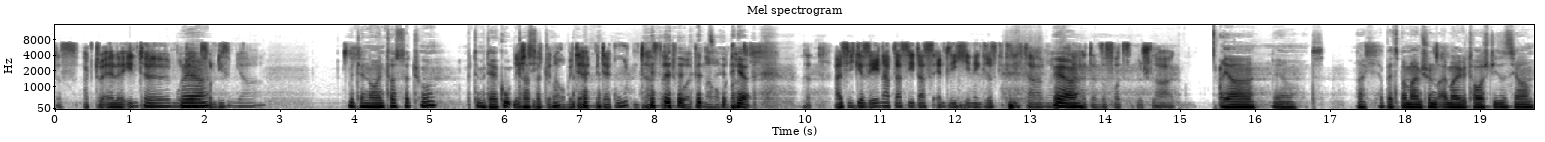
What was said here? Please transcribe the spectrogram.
das aktuelle Intel-Modell Ja. von diesem Jahr. mit der neuen Tastatur. Mit, der- mit der guten Richtig, Tastatur. genau, mit der, mit der guten Tastatur, genau. Ja. Als ich gesehen habe, dass sie das endlich in den Griff gekriegt haben, habe Ja. ich halt dann sofort zugeschlagen. Ja, ja. Ich habe jetzt bei meinem schon einmal getauscht dieses Jahr.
